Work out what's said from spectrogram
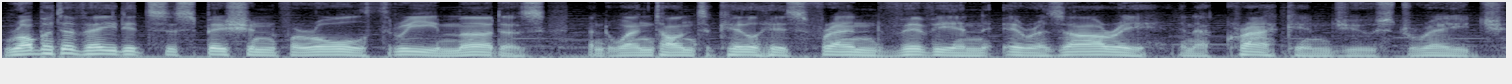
Robert evaded suspicion for all three murders and went on to kill his friend Vivian Irizarry in a crack-induced rage.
